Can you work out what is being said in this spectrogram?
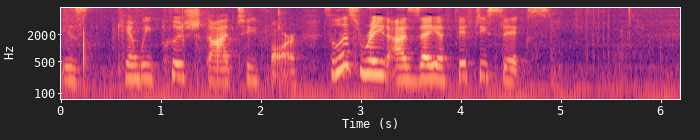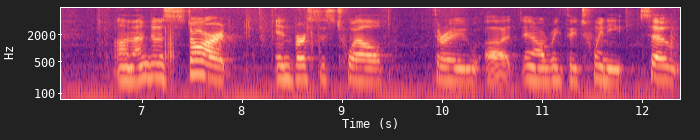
is can we push God too far? So let's read Isaiah 56. Um, I'm going to start in verses 12 through, uh, and I'll read through 20. So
